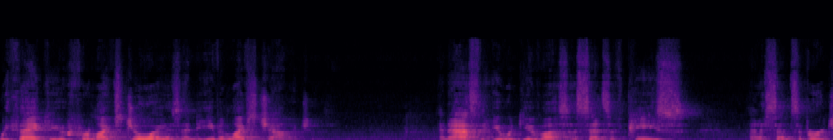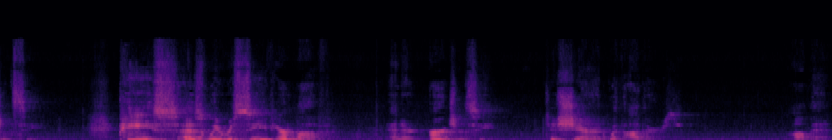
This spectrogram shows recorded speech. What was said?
we thank you for life's joys and even life's challenges and ask that you would give us a sense of peace and a sense of urgency. Peace as we receive your love and an urgency to share it with others. Amen.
